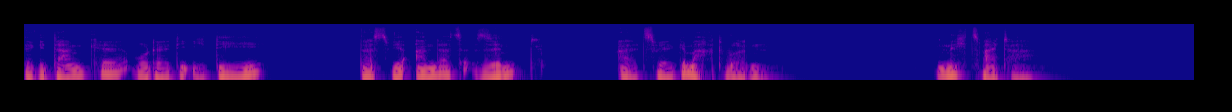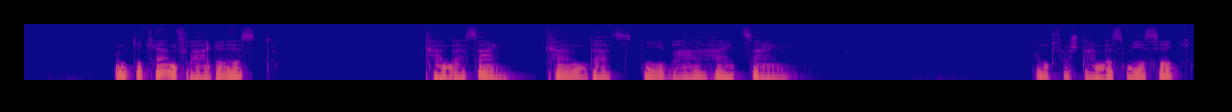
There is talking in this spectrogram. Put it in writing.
der Gedanke oder die Idee, dass wir anders sind, als wir gemacht wurden. Nichts weiter. Und die Kernfrage ist, kann das sein? Kann das die Wahrheit sein? Und verstandesmäßig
